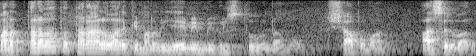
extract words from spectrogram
మన తర్వాత తరాల వారికి మనం ఏమి మిగులుస్తూ ఉన్నామో శాపమా? ఆశీర్వాదం.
